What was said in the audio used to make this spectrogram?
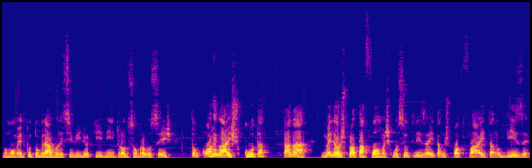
no momento que eu estou gravando esse vídeo aqui de introdução para vocês. Então corre lá, escuta, tá na melhores plataformas que você utiliza aí, tá no Spotify, tá no Deezer,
